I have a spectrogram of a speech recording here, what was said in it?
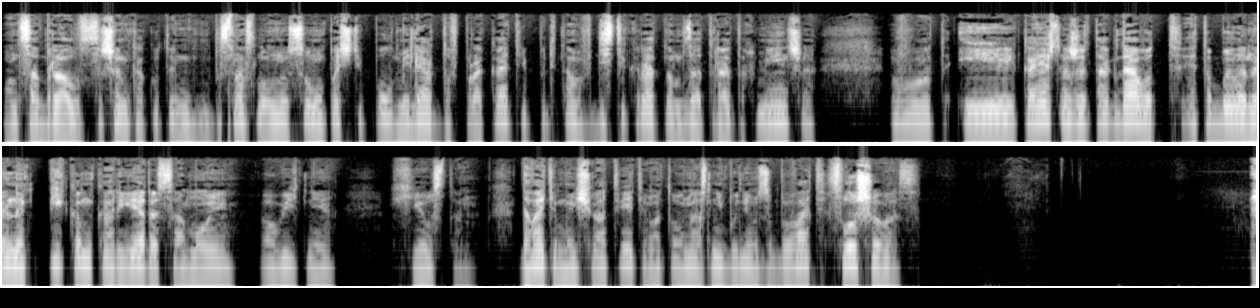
Он собрал совершенно какую-то баснословную сумму, почти полмиллиарда в прокате, при там в десятикратном затратах меньше. Вот. И, конечно же, тогда вот это было, наверное, пиком карьеры самой Уитни Хьюстон. Давайте мы еще ответим, а то у нас не будем забывать. Слушаю вас.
